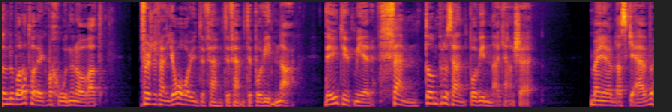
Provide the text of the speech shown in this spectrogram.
om du bara tar ekvationen av att först och främst, jag har ju inte 50-50 på att vinna. Det är ju typ mer 15% på att vinna kanske. Men jävla skäv.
